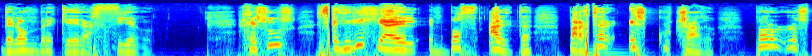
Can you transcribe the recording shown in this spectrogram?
del hombre que era ciego. Jesús se dirige a él en voz alta para ser escuchado por los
